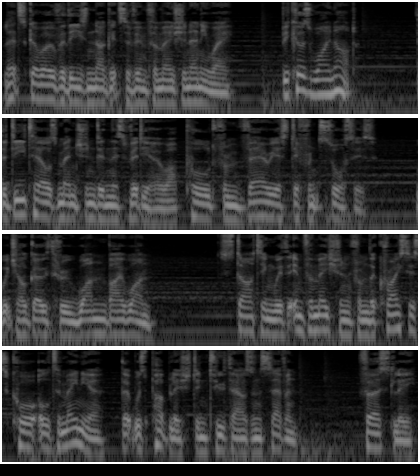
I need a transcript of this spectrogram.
let's go over these nuggets of information anyway. Because why not? The details mentioned in this video are pulled from various different sources, which I'll go through one by one. Starting with information from the Crisis Core Ultimania that was published in 2007. Firstly,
